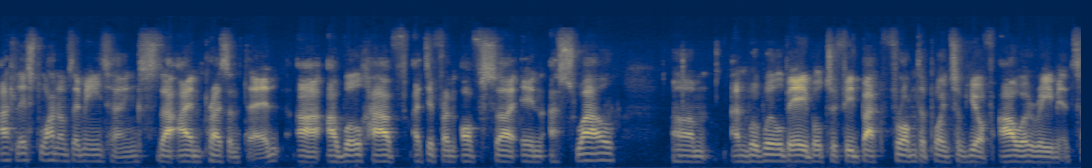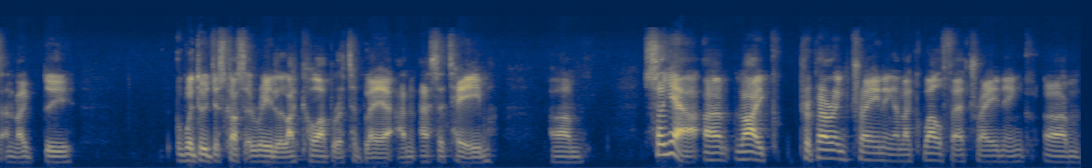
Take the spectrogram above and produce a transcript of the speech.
at least one of the meetings that I'm present in, uh, I will have a different officer in as well. um, and we will be able to feedback from the points of view of our remits and like do we do discuss it really like collaboratively and as a team. Um, so yeah, um, like preparing training and like welfare training. Um,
